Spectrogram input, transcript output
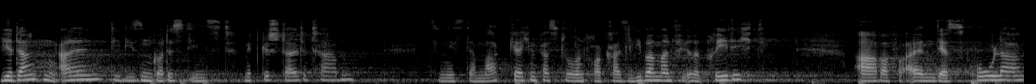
Wir danken allen, die diesen Gottesdienst mitgestaltet haben. Zunächst der Marktkirchenpastorin Frau Kreisel-Liebermann für ihre Predigt, aber vor allem der Skola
